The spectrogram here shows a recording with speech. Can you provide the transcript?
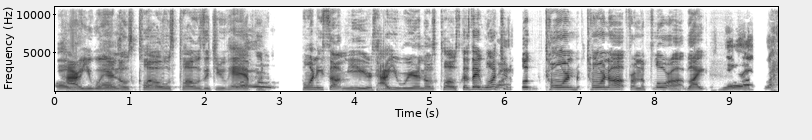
all, How are you wearing all those clothes? Clothes that you've had for 20 something years. How you wearing those clothes? Because they want you to look torn torn up from the floor mm-hmm. up. Like, Laura, right.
